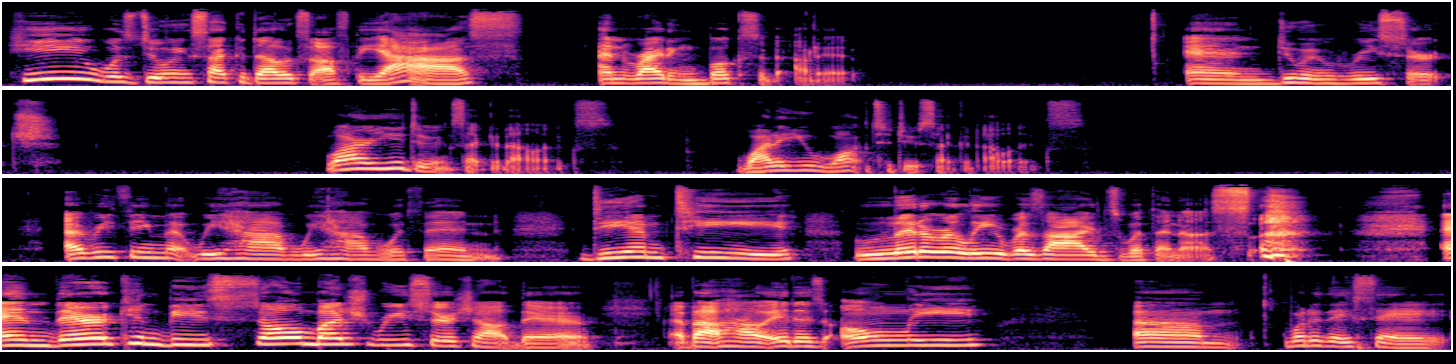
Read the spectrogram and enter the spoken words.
He was doing psychedelics off the ass and writing books about it and doing research. Why are you doing psychedelics? Why do you want to do psychedelics? Everything that we have, we have within. DMT literally resides within us. and there can be so much research out there about how it is only, um, what do they say?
